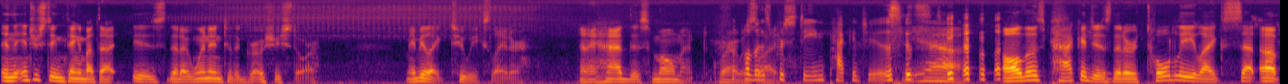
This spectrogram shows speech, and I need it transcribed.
and the interesting thing about that is that I went into the grocery store, maybe like two weeks later, and I had this moment where I was All those like, pristine packages. Yeah, all those packages that are totally like set up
